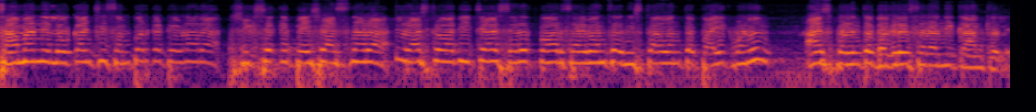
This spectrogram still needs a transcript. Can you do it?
सामान्य लोकांशी संपर्क ठेवणारा शिक्षकी पेशा असणारा राष्ट्रवादीच्या शरद पवार साहेबांचा निष्ठावंत पाईक म्हणून आजपर्यंत बगरे सरांनी काम केले.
